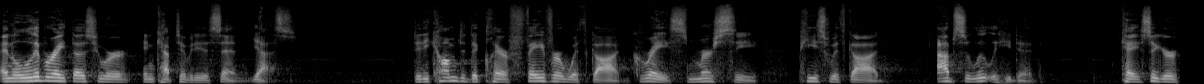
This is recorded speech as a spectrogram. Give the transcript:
and liberate those who were in captivity to sin? Yes. Did he come to declare favor with God, grace, mercy, peace with God? Absolutely, he did. Okay, so your,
